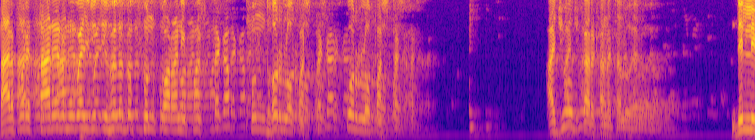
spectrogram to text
তারপরে তারের মোবাইল যদি হলো তো ফোন করানি পাঁচ টাকা, ফোন ধরলো পাঁচ টাকা, করল পাঁচ টাকা। আজব কারখানা চালু হয়ে গেল। দিল্লি,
